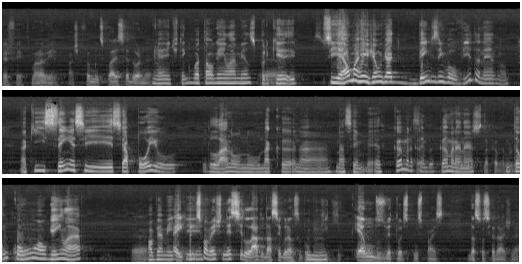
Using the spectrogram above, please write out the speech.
Perfeito, maravilha. Acho que foi muito esclarecedor, né? É, a gente tem que botar alguém lá mesmo, porque é. se é uma região já bem desenvolvida, né? No aqui sem esse, esse apoio lá no, no na, na, na é, Câmara, Câmara, Câmara né? Câmara então, com alguém lá, é. obviamente. É, e que... principalmente nesse lado da segurança pública, uhum. que, é um dos vetores principais da sociedade, né?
